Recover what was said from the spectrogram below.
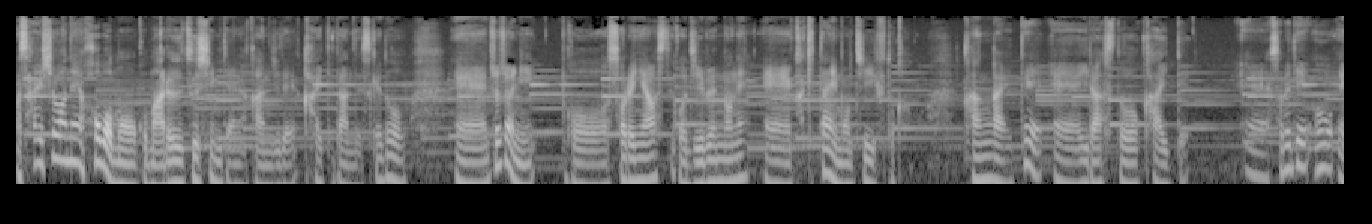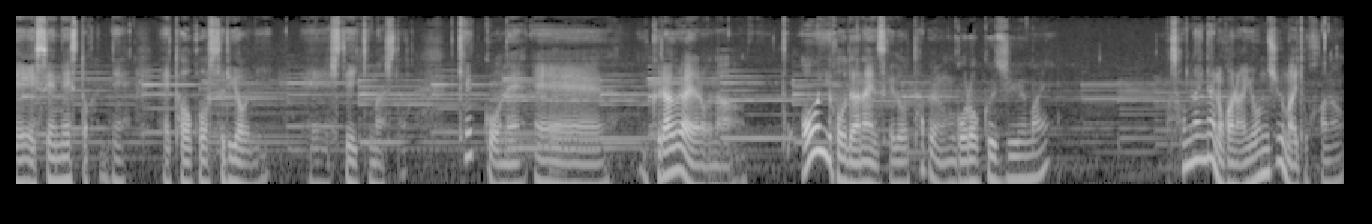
ま、最初はねほぼもうこう丸写しみたいな感じで描いてたんですけど、えー、徐々にこうそれに合わせてこう自分のね、え描きたいモチーフとかを考えて、えイラストを描いて、えそれでを、え SNS とかにね投稿するように、えしていきました。結構ね、えいくらぐらいだろうな。多い方ではないんですけど多分560枚。そんなにないのかな？40枚とかかな、ま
